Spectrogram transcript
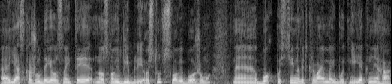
е, я скажу, де його знайти на основі Біблії. Ось тут, в Слові Божому, е, Бог постійно відкриває майбутнє. Є книга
